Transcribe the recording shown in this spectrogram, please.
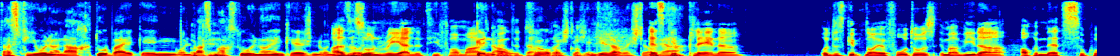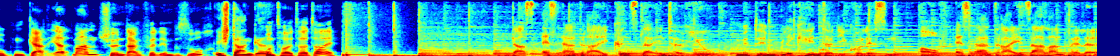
dass Fiona nach Dubai ging und okay. was machst du in Neunkirchen? Und, also und, so ein Reality-Format genau, könnte da so richtig, in dieser Richtung. Es ja. gibt Pläne, und es gibt neue Fotos immer wieder, auch im Netz zu gucken. Gerd Erdmann, schönen Dank für den Besuch. Ich danke. Und toi, toi, toi. Das SR3 Künstlerinterview mit dem Blick hinter die Kulissen auf SR3 Saarlandwelle.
